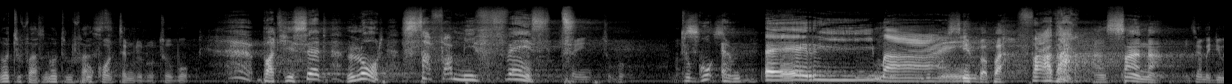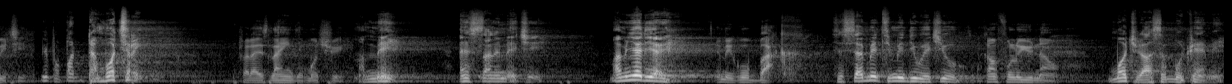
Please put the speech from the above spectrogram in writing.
Not too fast. Not too fast. tobo But he said, Lord, suffer me first to go and bury my father. ansa na na mɛdi w'akyi Me papa dambochiri. father is lying in the mortuary Mame, son mechi. Mami yedi. let me go back Se submit me di with you. I can't follow you now Much you ask me.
